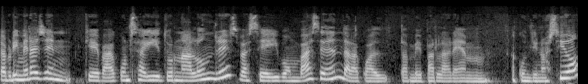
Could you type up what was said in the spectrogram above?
La primera gent que va aconseguir tornar a Londres va ser Yvonne Basseden, de la qual també parlarem a continuació,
